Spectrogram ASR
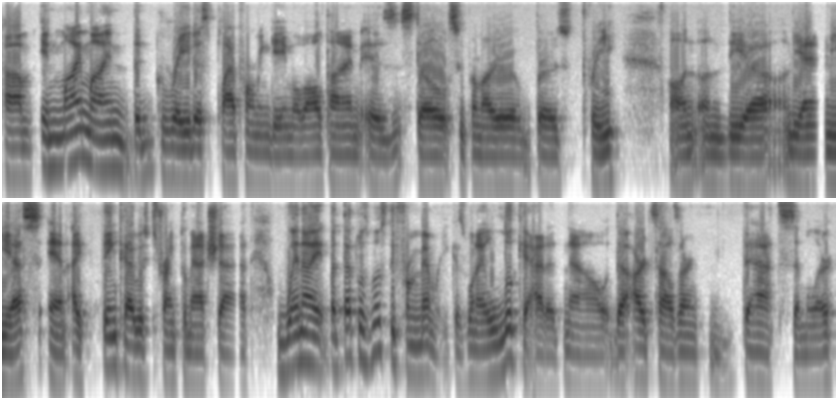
um, in my mind, the greatest platforming game of all time is still Super Mario Bros. Three on on the uh, on the NES, and I think I was trying to match that when I, but that was mostly from memory because when I look at it now, the art styles aren't that similar.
